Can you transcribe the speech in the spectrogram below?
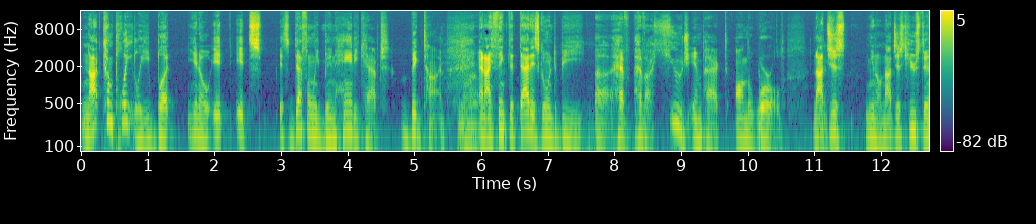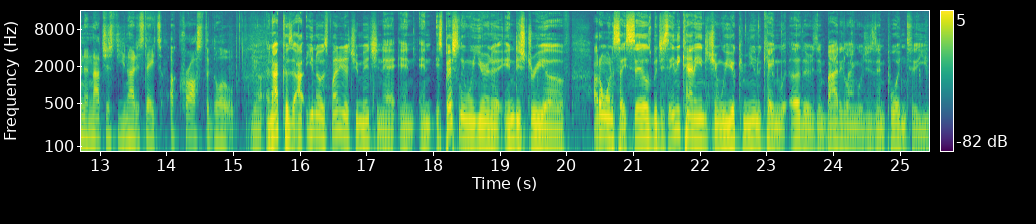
not completely, but you know it it's it's definitely been handicapped big time, and I think that that is going to be uh, have have a huge impact on the world, not just you know not just Houston and not just the United States across the globe. Yeah, and I because I, you know, it's funny that you mentioned that, and and especially when you're in an industry of, I don't want to say sales, but just any kind of industry where you're communicating with others and body language is important to you.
